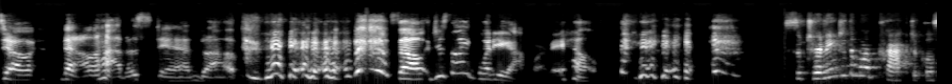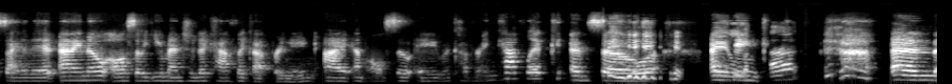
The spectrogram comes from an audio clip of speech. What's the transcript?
Don't know how to stand up. so just like, what do you got for me? Help. So turning to the more practical side of it and i know also you mentioned a catholic upbringing. I am also a recovering catholic and so i, I think and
